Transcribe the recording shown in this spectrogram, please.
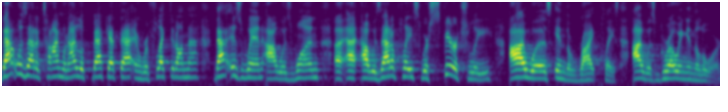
that was at a time when I look back at that and reflected on that. That is when I was one, uh, I was at a place where spiritually I was in the right place. I was growing in the Lord.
